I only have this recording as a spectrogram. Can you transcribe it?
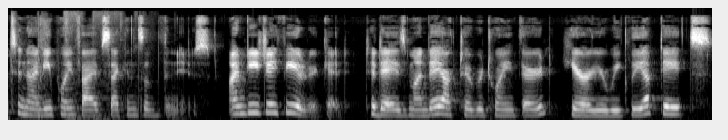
to 90.5 Seconds of the News. I'm DJ Theater Kid. Today is Monday, October 23rd. Here are your weekly updates.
